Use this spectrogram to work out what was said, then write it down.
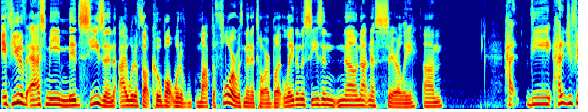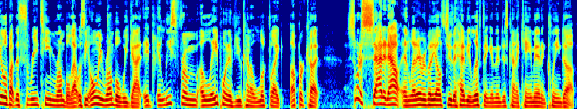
If you'd have asked me mid-season, I would have thought Cobalt would have mopped the floor with Minotaur. But late in the season, no, not necessarily. Um, how, the how did you feel about the three-team rumble? That was the only rumble we got. It at least from a lay point of view, kind of looked like uppercut. Sort of sat it out and let everybody else do the heavy lifting, and then just kind of came in and cleaned up.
